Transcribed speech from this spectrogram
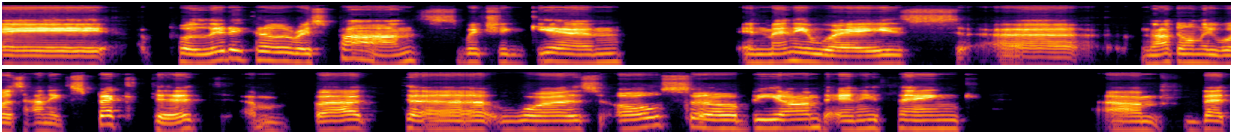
a political response, which again, in many ways, uh, not only was unexpected, um, but uh, was also beyond anything um, that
